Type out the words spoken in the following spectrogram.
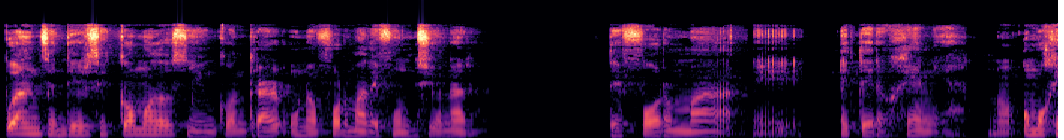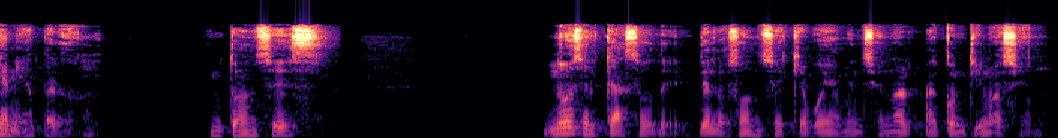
puedan sentirse cómodos y encontrar una forma de funcionar de forma eh, heterogénea, homogénea, perdón. Entonces, no es el caso de, de los 11 que voy a mencionar a continuación.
